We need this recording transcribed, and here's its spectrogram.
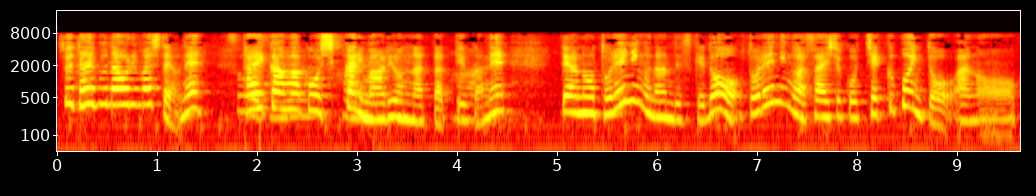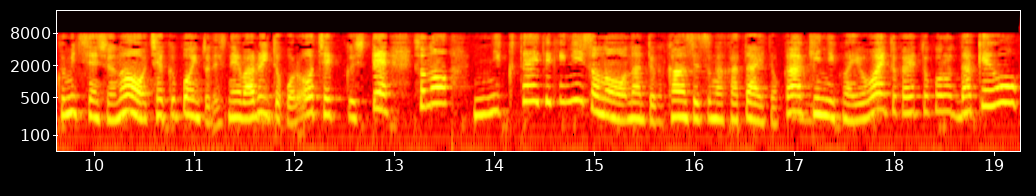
それだいぶ治りましたよね。ね。体幹がこうしっかり回るようになったっていうかね。はいで、あの、トレーニングなんですけど、トレーニングは最初、こう、チェックポイントを、あの、組地選手のチェックポイントですね、悪いところをチェックして、その、肉体的に、その、なんていうか、関節が硬いとか、はい筋肉が弱いとかいうところだけを、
